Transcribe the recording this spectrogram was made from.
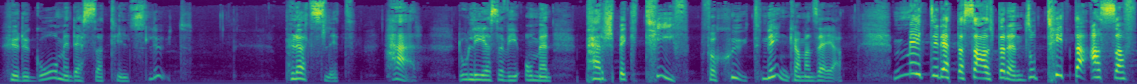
hur det går med dessa till slut. Plötsligt, här, då läser vi om en perspektivförskjutning kan man säga. Mitt i detta saltaren så tittar Asaf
